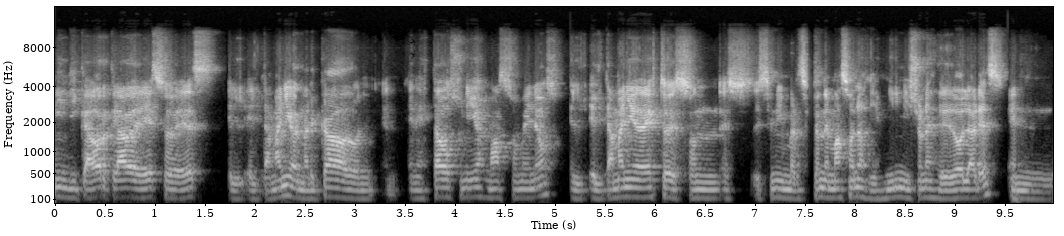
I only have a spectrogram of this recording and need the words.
indicador clave de eso es el, tamaño del mercado. En, Estados Unidos, más o menos, el, tamaño de esto es, es, una inversión de más o menos 10 mil millones de dólares en,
